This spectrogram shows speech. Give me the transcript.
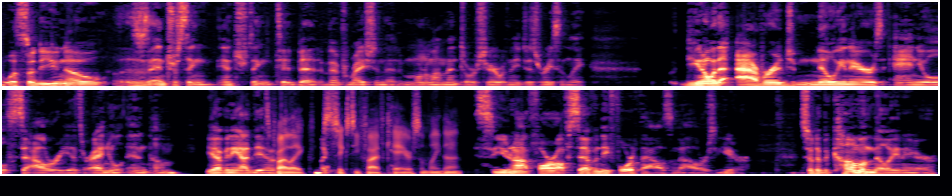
Well, so do you know? This is an interesting, interesting tidbit of information that one of my mentors shared with me just recently. Do you know what the average millionaire's annual salary is or annual income? You have any idea? It's probably like, like 65k or something like that. So you're not far off, seventy-four thousand dollars a year. So to become a millionaire,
